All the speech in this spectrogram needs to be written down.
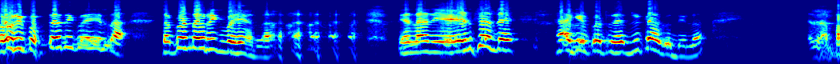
ಅವ್ರಿಗೆ ಕೊಟ್ಟವ್ರಿಗೆ ಭಯ ಇಲ್ಲ. ತಗೊಂಡವ್ರಿಗೆ ಭಯ ಅಲ್ಲ. ಎಲ್ಲ ನೀ ಎಣ್ಸದೆ ಹಾಗೆ ಕೊಟ್ರೆ ಹೆದರಿಕೆ ಆಗುದಿಲ್ಲ. ಎಲ್ಲಪ್ಪ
